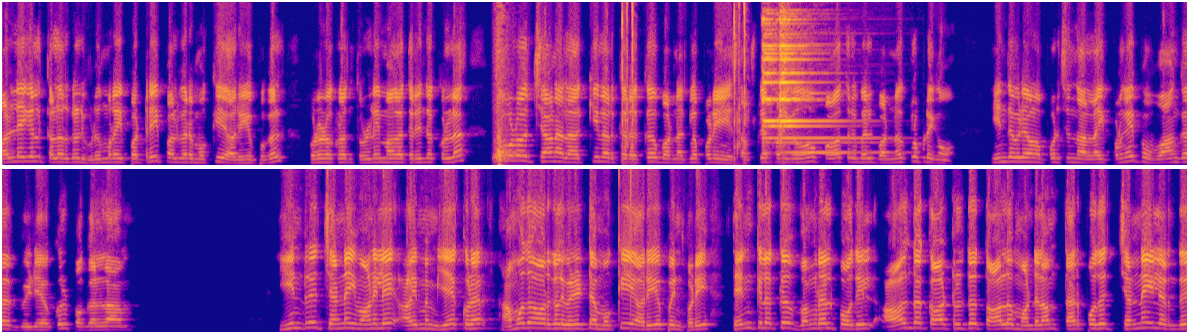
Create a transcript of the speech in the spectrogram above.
பள்ளிகள் கல்லூரிகள் விடுமுறை பற்றி பல்வேறு முக்கிய அறிவிப்புகள் உடனுக்குடன் துல்லியமாக தெரிந்து கொள்ள நம்மளோட சேனலை கீழே இருக்க இருக்க பட்டனை கிளிக் பண்ணி சப்ஸ்கிரைப் பண்ணிக்கோங்க. பார்த்து பெல் பட்டனை கிளிக் பண்ணிக்கோங்க. இந்த வீடியோ உங்களுக்கு பிடிச்சிருந்தா லைக் பண்ணுங்க. இப்போ வாங்க வீடியோக்குள் புகழலாம் இன்று சென்னை வானிலை ஆய்வு மையம் இயக்குனர் அமுதா அவர்கள் வெளியிட்ட முக்கிய அறிவிப்பின்படி தென்கிழக்கு வங்கடல் பகுதியில் ஆழ்ந்த காற்றழுத்த தாழ்வு மண்டலம் தற்போது சென்னையிலிருந்து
